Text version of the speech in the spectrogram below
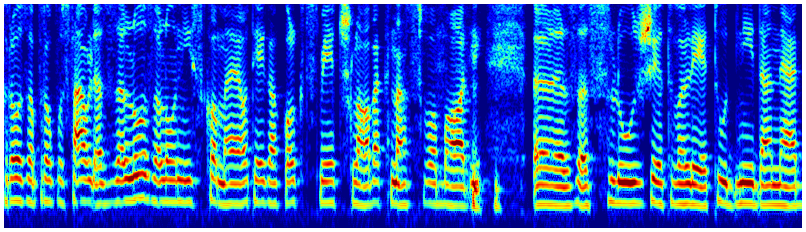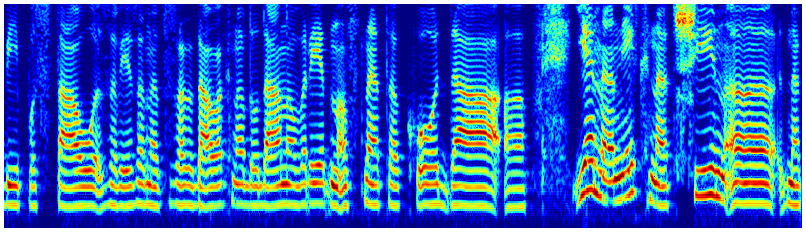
pravzaprav postavlja zelo, zelo nizko mejo tega, koliko sme človek na svobodi eh, zaslužiti v letu dni, da ne bi postal zavezanec za davek na dodano vrednost. Ne? Tako da eh, je na nek način, na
